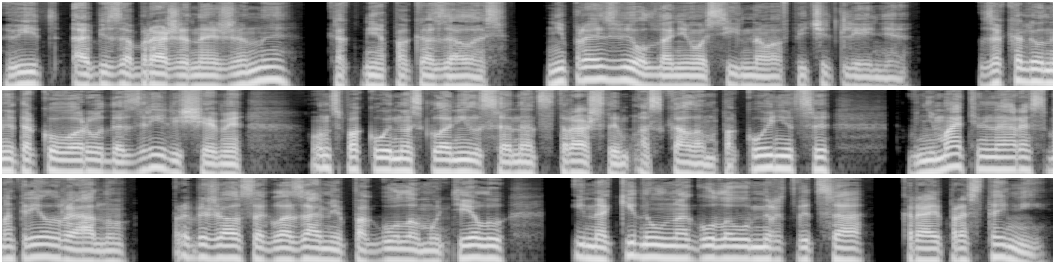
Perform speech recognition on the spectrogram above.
Вид обезображенной жены, как мне показалось, не произвел на него сильного впечатления. Закаленный такого рода зрелищами, он спокойно склонился над страшным оскалом покойницы, внимательно рассмотрел рану, пробежался глазами по голому телу и накинул на голову мертвеца край простыни.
